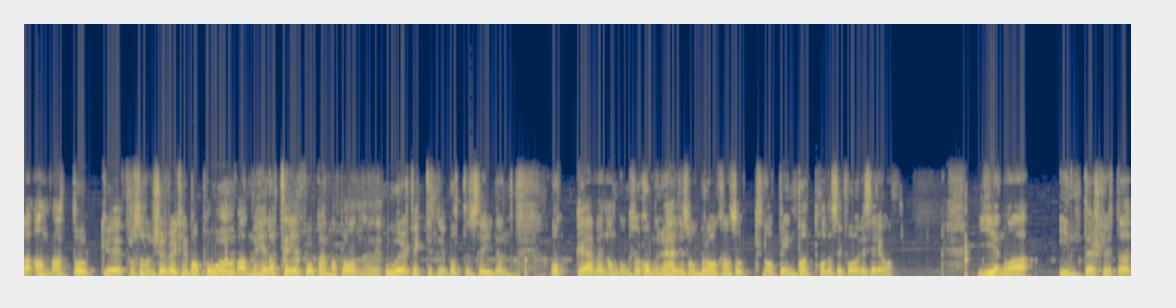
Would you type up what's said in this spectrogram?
Bland annat och eh, Frosinone körde verkligen bara på och vann med hela 3-2 på hemmaplan. Eh, oerhört viktigt nu i bottenstriden. Och även omgången som kommer nu i helgen så har en bra chans att knappa in på att hålla sig kvar i Serie A. Genoa Inter slutar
